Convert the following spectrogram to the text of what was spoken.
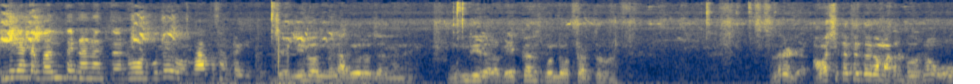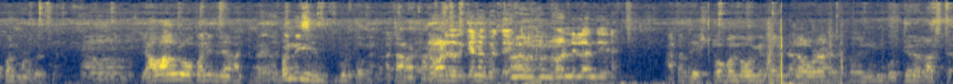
ಇಲ್ಲಿ ಗಂಟೆ ಬಂತು ನನ್ನಂತ ನೋಡ್ಬಿಟ್ಟು ವಾಪಸ್ ಹೊಂಟೋಗಿತ್ತು. ಜಮೀನು ಅಂದಮೇಲೆ ಅದಿರೋ ಜಾಗನೇ. ಮುಂದಿರಲ್ಲ ಬೇಕಾದಷ್ಟು ಬಂದು ಹೋಗ್ತಾ ಇರ್ತವೆ. ಅಂದ್ರೆ ಅವಶ್ಯಕತೆ ಇದ್ದಾಗ ಮಾತ್ರ ಡೋರ್ನ ಓಪನ್ ಮಾಡಬೇಕು. ಹಾಂ. ಯಾವಾಗಲೂ ಓಪನ್ ಇದ್ರೆ ಏನಾಗ್ತದೆ? ಬಂದು ಹಿಂಗೆ ಬಿಡ್ತವೆ. ಅಚಾನಕ್ ನೋಡಿದಕ್ಕೇನೆ ಗೊತ್ತಾಯ್ತು ನೋಡ್ಲಿಲ್ಲ ಅಂದಿರ ಎಷ್ಟೋ ಬಂದು ಹೋಗಿರ್ತವೆ ಎಲ್ಲ ಓಡಾಡಿರ್ತವೆ ನಿಮ್ಗೆ ಗೊತ್ತಿರಲ್ಲ ಅಷ್ಟೇ.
